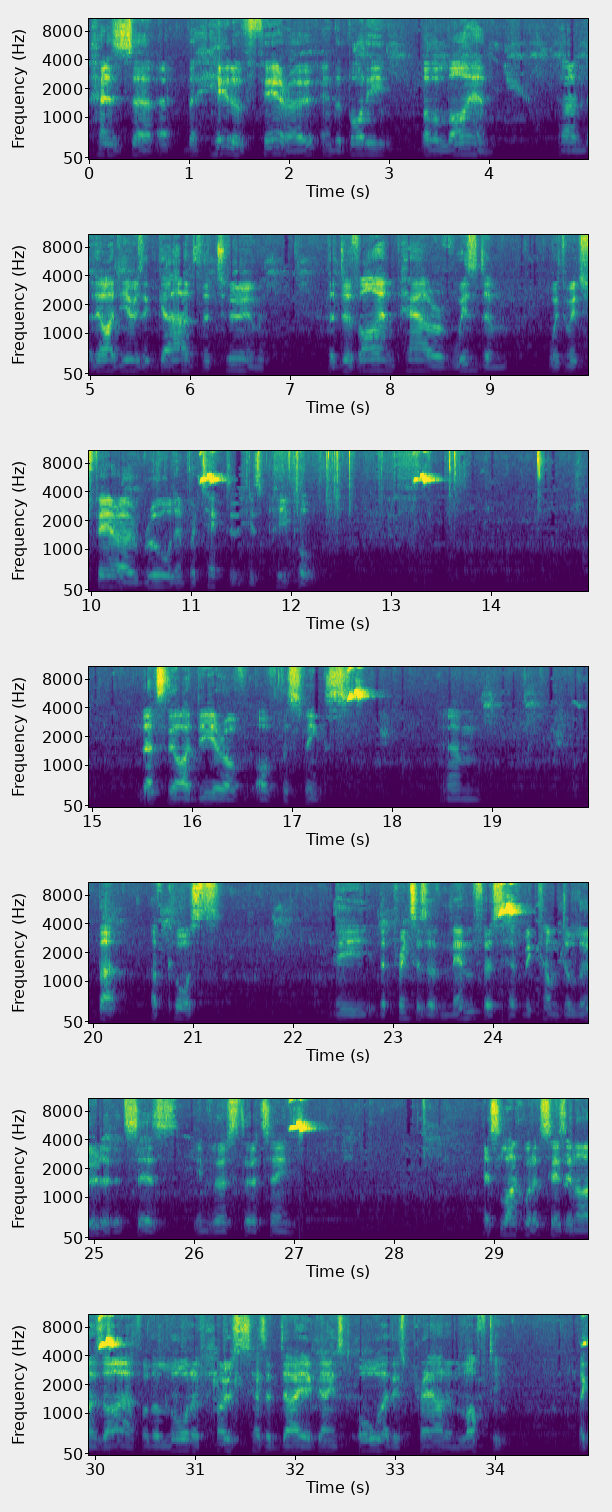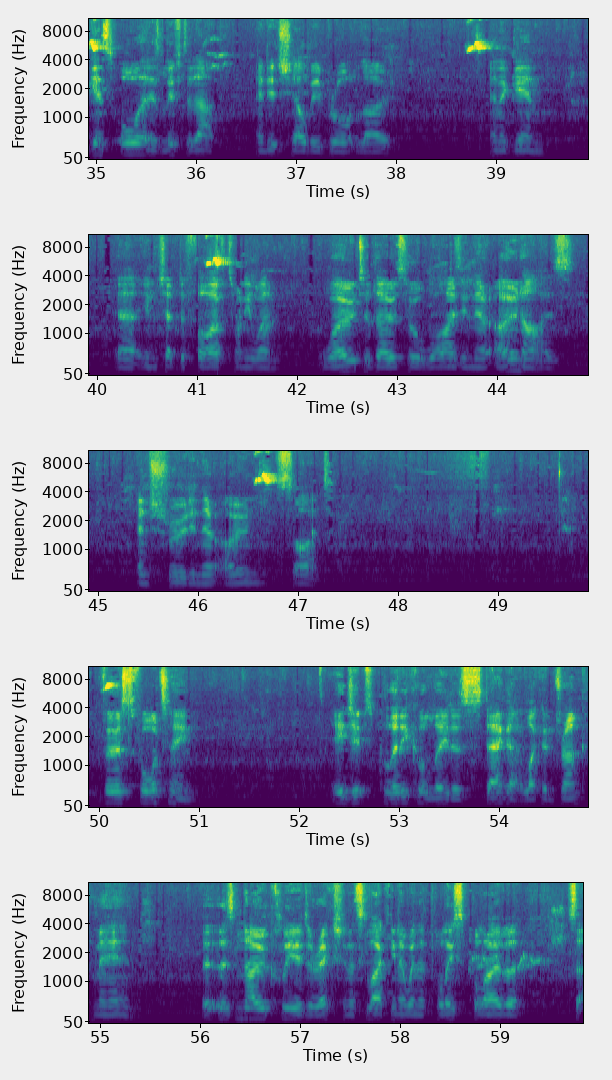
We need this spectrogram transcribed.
has uh, uh the head of Pharaoh and the body of a lion. Um, the idea is it guards the tomb, the divine power of wisdom with which Pharaoh ruled and protected his people. That's the idea of, of the Sphinx. Um, but, of course, the, the princes of Memphis have become deluded, it says in verse 13. It's like what it says in Isaiah For the Lord of hosts has a day against all that is proud and lofty against all that is lifted up, and it shall be brought low. And again, uh, in chapter 5, 21, Woe to those who are wise in their own eyes and shrewd in their own sight. Verse 14 Egypt's political leaders stagger like a drunk man. There's no clear direction. It's like, you know, when the police pull over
